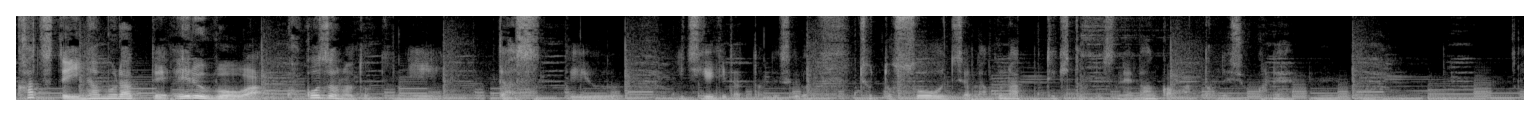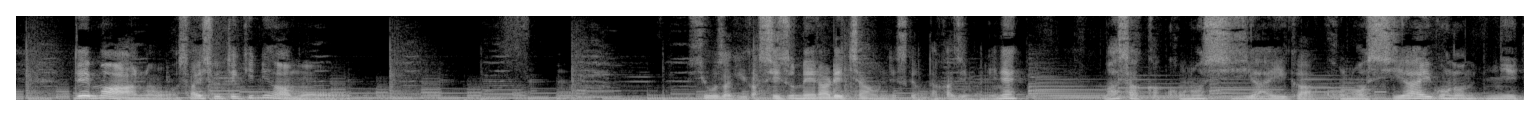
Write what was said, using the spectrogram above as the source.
かつて稲村ってエルボーはここぞの時に出すっていう一撃だったんですけどちょっとそうじゃなくなってきたんですね。何かあったんでしょうかね、うん、でまああの最終的にはもう塩崎が沈められちゃうんですけど中島にね。まさかこの試合がこの試合後のに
